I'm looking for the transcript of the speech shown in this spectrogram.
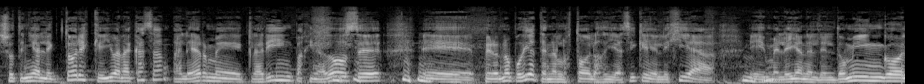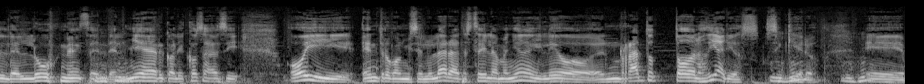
yo tenía lectores que iban a casa a leerme Clarín, página 12, eh, pero no podía tenerlos todos los días, así que elegía, eh, me leían el del domingo, el del lunes, el del miércoles, cosas así. Hoy entro con mi celular a las 6 de la mañana y leo en un rato todos los diarios, si quiero. Eh,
